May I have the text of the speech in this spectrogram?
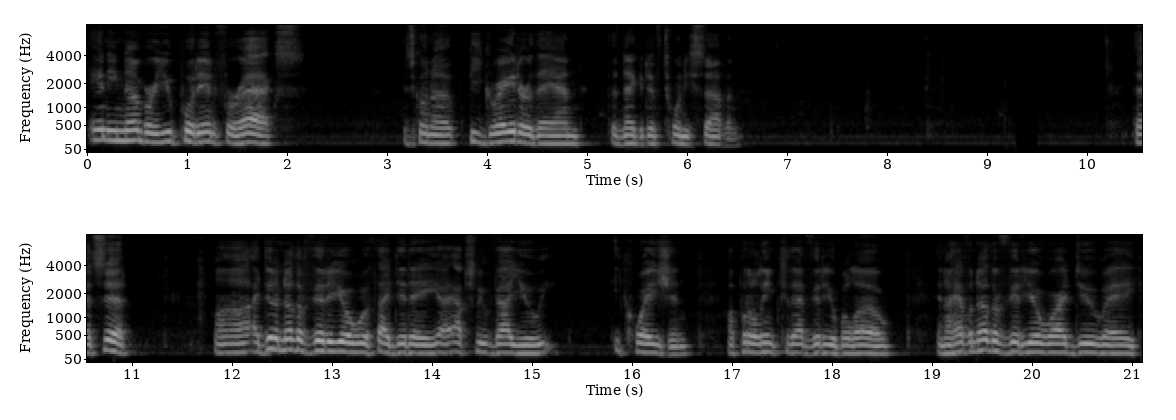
any number you put in for x is going to be greater than the negative 27. That's it. Uh, I did another video with, I did a, a absolute value equation. I'll put a link to that video below. And I have another video where I do a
